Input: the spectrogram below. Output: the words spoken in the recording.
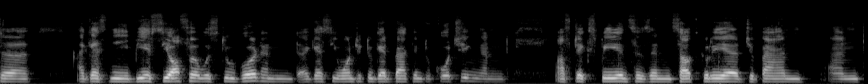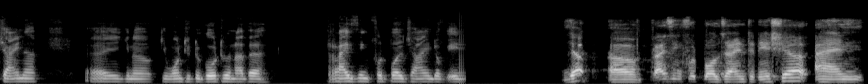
uh, I guess the BFC offer was too good, and I guess he wanted to get back into coaching. And after experiences in South Korea, Japan, and China, uh, you know he wanted to go to another rising football giant of Asia. Yep, uh, rising football giant in Asia, and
